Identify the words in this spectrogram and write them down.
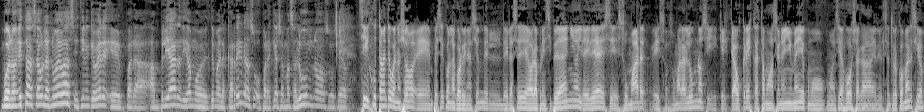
bueno, estas aulas nuevas eh, tienen que ver eh, para ampliar, digamos, el tema de las carreras o para que haya más alumnos, o sea, Sí, justamente, bueno, yo eh, empecé con la coordinación del- de la sede ahora a principio de año y la idea es sumar eso, sumar alumnos y que el CAU crezca. Estamos hace un año y medio, como, como decías vos, ya acá en el centro comercio.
